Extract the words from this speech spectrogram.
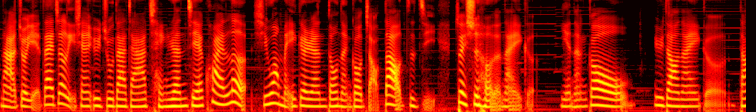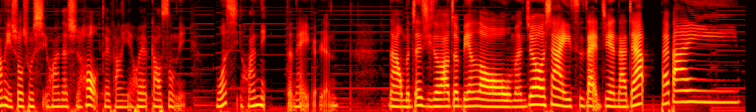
那就也在这里先预祝大家情人节快乐！希望每一个人都能够找到自己最适合的那一个，也能够遇到那一个，当你说出喜欢的时候，对方也会告诉你“我喜欢你”的那一个人。那我们这集就到这边喽，我们就下一次再见，大家拜拜。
